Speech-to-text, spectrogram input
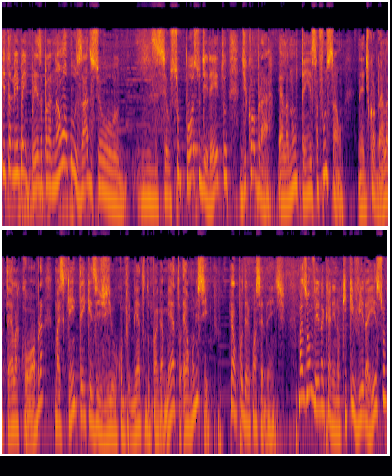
e também para a empresa, para não abusar do seu, do seu suposto direito de cobrar. Ela não tem essa função né, de cobrar. Ela, ela cobra, mas quem tem que exigir o cumprimento do pagamento é o município, que é o poder concedente. Mas vamos ver, né, Karina, o que, que vira isso?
